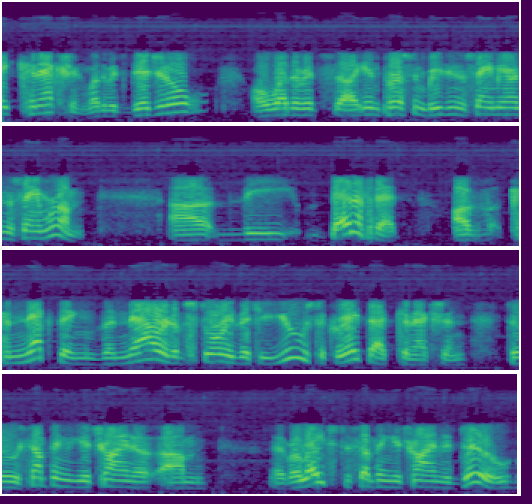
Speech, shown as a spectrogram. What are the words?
to make connection, whether it's digital or whether it's uh, in person, breathing the same air in the same room. Uh, the benefit of connecting the narrative story that you use to create that connection to something that you're trying to um, that relates to something you're trying to do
